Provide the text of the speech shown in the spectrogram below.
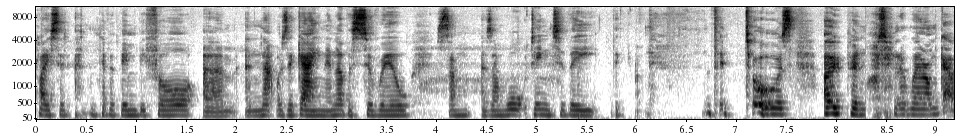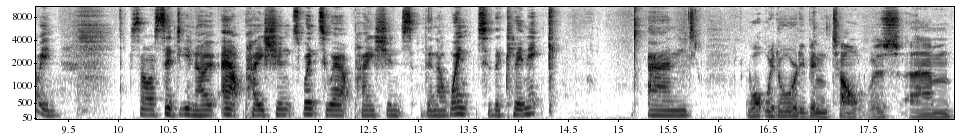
place that I'd never been before, um, and that was again another surreal. Some as I walked into the the, the doors open, I don't know where I'm going. So I said, you know, outpatients. Went to outpatients. Then I went to the clinic, and what we'd already been told was um,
